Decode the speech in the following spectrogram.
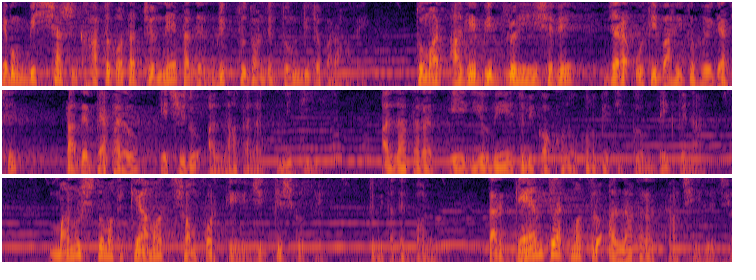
এবং বিশ্বাসঘাতকতার জন্য তাদের মৃত্যুদণ্ডে দণ্ডিত করা হবে। তোমার আগে বিদ্রোহী হিসেবে যারা অতিবাহিত হয়ে গেছে, তাদের ব্যাপারেও এ ছিল আল্লাহ তালার নীতি। আল্লাহ তালার এই নিয়মে তুমি কখনো কোনো ব্যতিক্রম দেখবে না। মানুষ তোমাকে কেয়ামত সম্পর্কে জিজ্ঞেস করবে, তুমি তাদের বলো। তার জ্ঞান তো একমাত্র আল্লাহ তালার কাছেই রয়েছে।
